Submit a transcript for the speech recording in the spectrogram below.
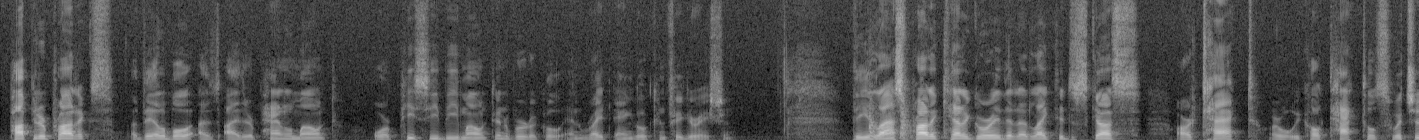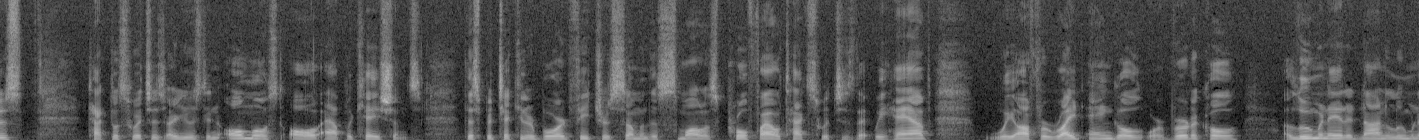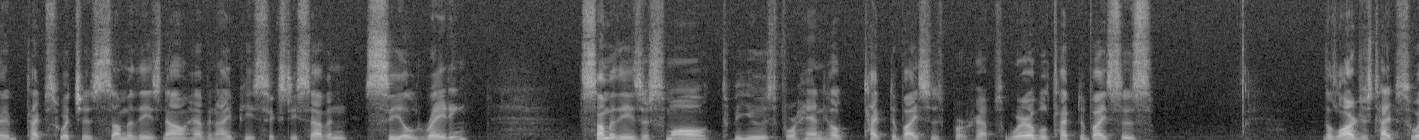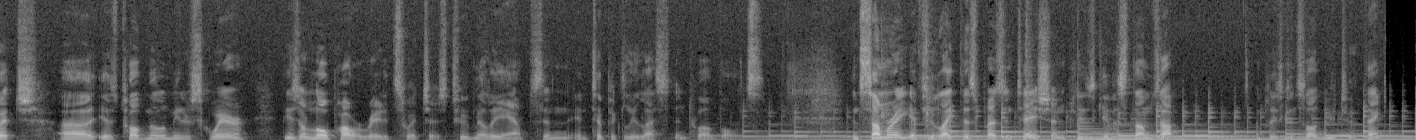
Popular products available as either panel mount or PCB mount in a vertical and right angle configuration. The last product category that I'd like to discuss are TACT, or what we call tactile switches. Tactile switches are used in almost all applications. This particular board features some of the smallest profile tact switches that we have. We offer right angle or vertical, illuminated, non-illuminated type switches. Some of these now have an IP67 sealed rating. Some of these are small to be used for handheld type devices, perhaps wearable type devices. The largest type switch uh, is 12 millimeters square. These are low power rated switches, 2 milliamps and, and typically less than 12 volts. In summary, if you like this presentation, please give us thumbs up and please consult YouTube. Thank you.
